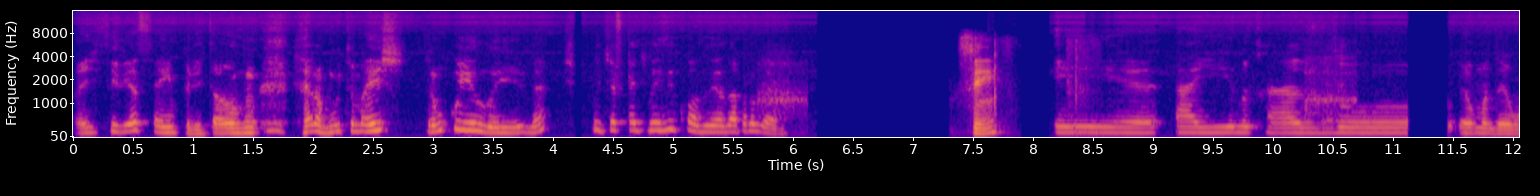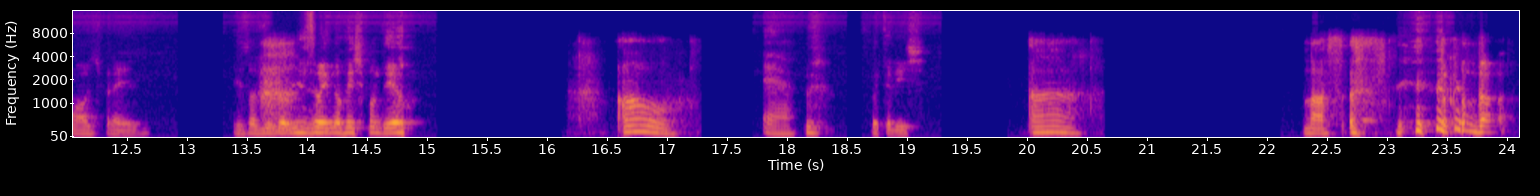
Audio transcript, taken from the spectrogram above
A gente se via sempre, então era muito mais tranquilo e, né? Podia ficar de vez em quando, não ia dar problema. Sim. E aí, no caso, eu mandei um áudio pra ele. Ele só visualizou e não respondeu. Oh. É, foi triste. Ah. Nossa, tô com dó.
